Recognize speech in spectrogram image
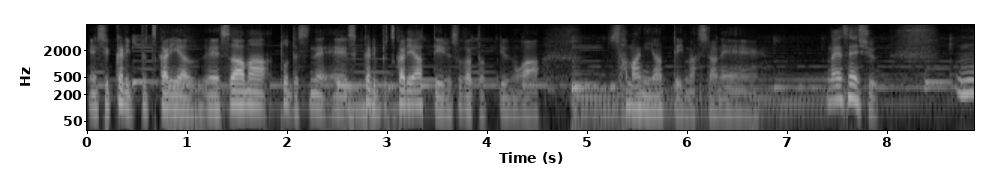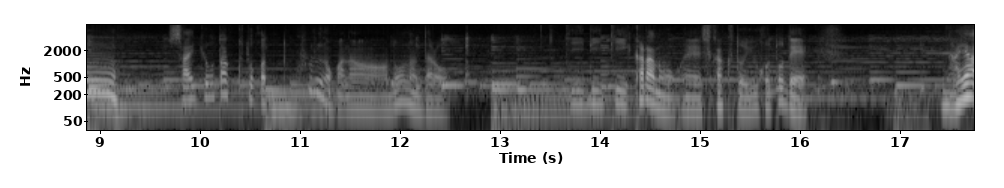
えー、しっかりぶつかり合う、えー、スアマとですね、えしっかりぶつかり合っている姿っていうのが様になっていましたね。内選手、うん、最強タッグとか来るのかな？どうなんだろう。DDT からの、え資格ということで、納谷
